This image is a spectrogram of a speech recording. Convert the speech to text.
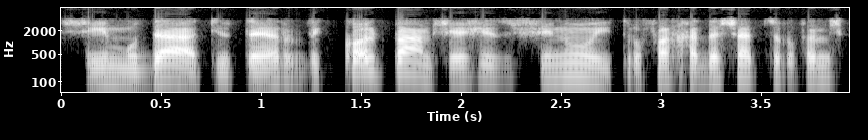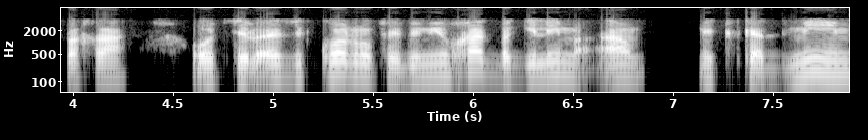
שהיא מודעת יותר, וכל פעם שיש איזה שינוי, תרופה חדשה אצל רופא משפחה, או אצל איזה כל רופא, במיוחד בגילים המתקדמים,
